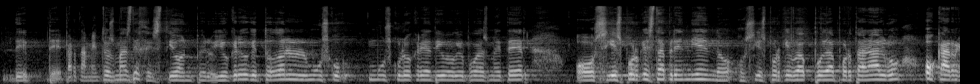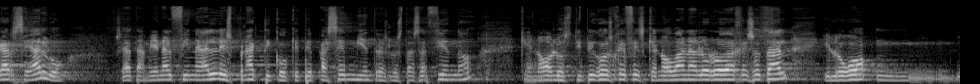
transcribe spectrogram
de, departamentos más de gestión, pero yo creo que todo el músculo, creativo que puedas meter, o si es porque está aprendiendo, o si es porque puede aportar algo, o cargarse algo. O sea, también al final es práctico que te pasen mientras lo estás haciendo, que no los típicos jefes que no van a los rodajes o tal, y luego, mm,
